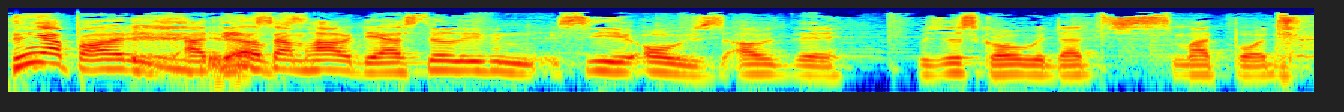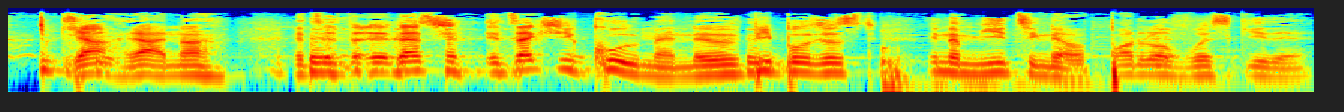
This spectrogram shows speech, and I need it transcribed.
Think about it. I think helps. somehow there are still even CEOs out there who just go with that smart board. Yeah, yeah, no, it's it, that's it's actually cool, man. There were people just in a meeting, there were a bottle of whiskey there.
